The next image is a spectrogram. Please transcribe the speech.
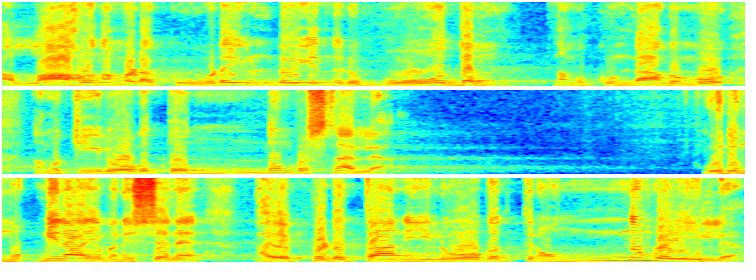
അള്ളാഹു നമ്മുടെ കൂടെയുണ്ട് എന്നൊരു ബോധം നമുക്കുണ്ടാകുമ്പോൾ നമുക്ക് ഈ ലോകത്തൊന്നും പ്രശ്നമല്ല. ഒരു മുഗ്മിനായ മനുഷ്യനെ ഭയപ്പെടുത്താൻ ഈ ലോകത്തിനൊന്നും കഴിയില്ല.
